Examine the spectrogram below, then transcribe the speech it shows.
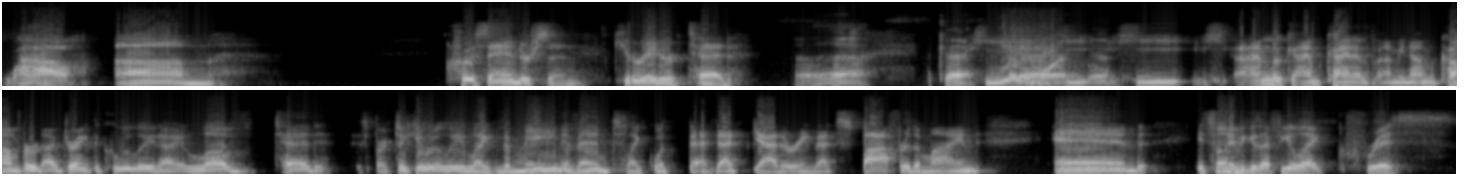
Wow. Um, Chris Anderson, curator of TED. Ah. Okay. He, uh, he, Yeah. he, he, I'm, a, I'm kind of, I mean, I'm a convert. I've drank the Kool Aid. I love TED. It's particularly like the main event, like what that, that gathering, that spa for the mind. And it's funny because I feel like Chris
